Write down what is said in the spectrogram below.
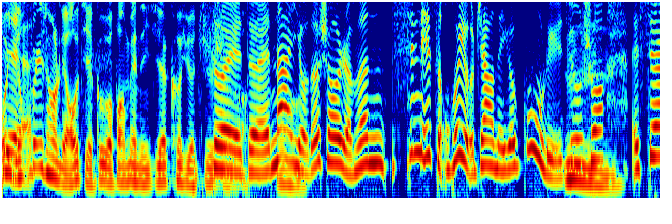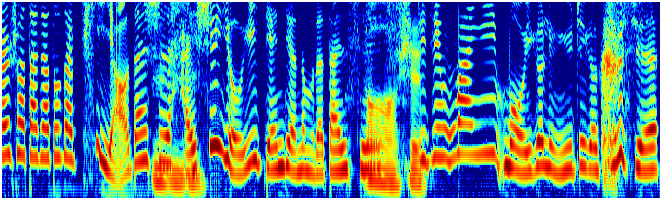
我已经非常了解各个方面的一些科学知识。对对，那有的时候人们心里总会有这样的一个顾虑，就是说，虽然说大家都。在辟谣，但是还是有一点点那么的担心。哦，是，毕竟万一某一个领域这个科学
